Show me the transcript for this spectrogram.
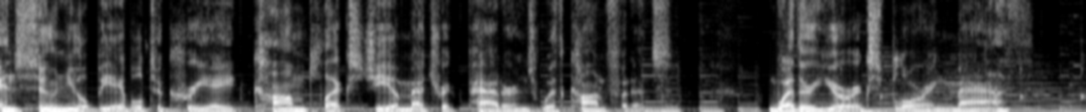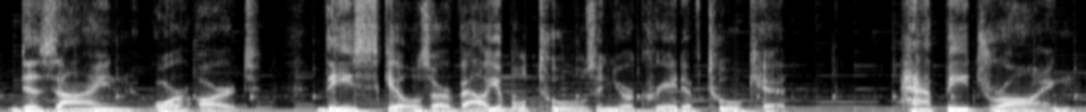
and soon you'll be able to create complex geometric patterns with confidence. Whether you're exploring math, design, or art, these skills are valuable tools in your creative toolkit. Happy drawing!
